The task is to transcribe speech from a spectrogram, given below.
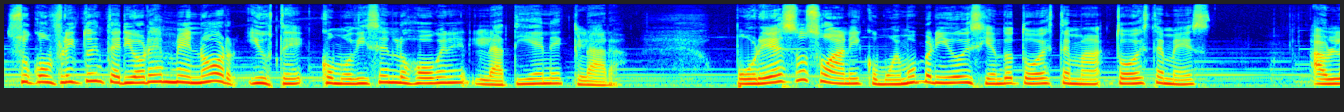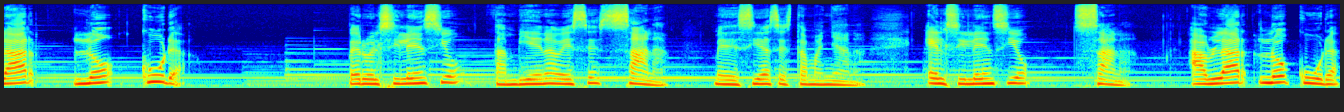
su conflicto interior es menor y usted, como dicen los jóvenes, la tiene clara. Por eso, Suani, como hemos venido diciendo todo este, todo este mes, hablar lo cura. Pero el silencio también a veces sana, me decías esta mañana. El silencio sana. Hablar lo cura,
